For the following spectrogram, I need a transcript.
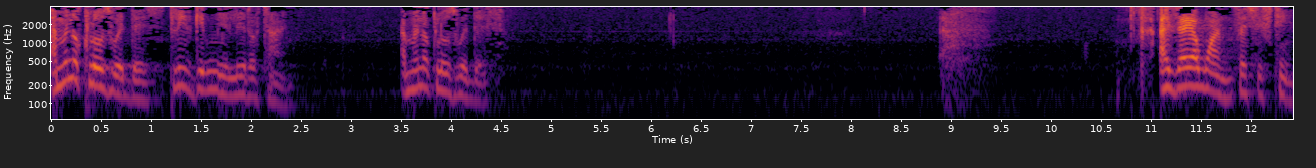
I'm going to close with this. Please give me a little time. I'm going to close with this. Isaiah 1, verse 15.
